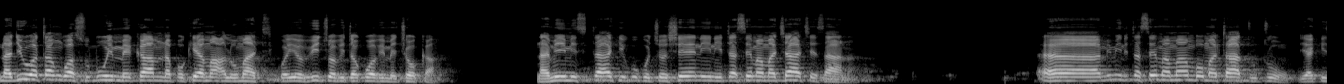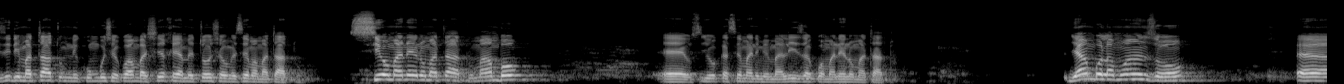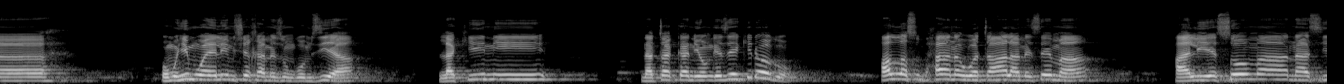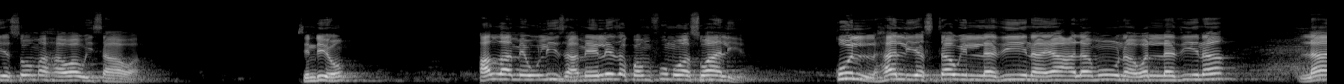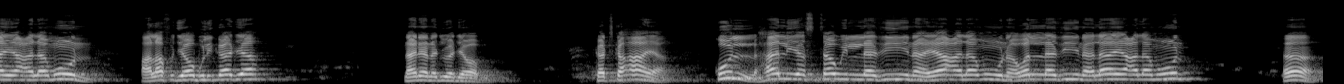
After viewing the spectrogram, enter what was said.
Najua tangu asubuhi mmekaa mnapokea maalumati, kwa hiyo vichwa vitakuwa vimechoka, na mimi sitaki kukuchosheni, nitasema machache sana. Uh, mimi nitasema mambo matatu tu, yakizidi matatu mnikumbushe kwamba shekhe ametosha, umesema matatu, sio maneno matatu, mambo eh, usije ukasema nimemaliza kwa maneno matatu. Jambo la mwanzo uh, umuhimu wa elimu shekhe amezungumzia, lakini nataka niongezee kidogo. Allah subhanahu wa ta'ala amesema aliyesoma na asiyesoma hawawi sawa, si ndio? Allah ameuliza, ameeleza kwa mfumo wa swali, qul hal yastawi alladhina ya'lamuna walladhina la ya'lamun, alafu jawabu likaja. Nani anajua jawabu katika aya? Qul hal yastawi alladhina ya'lamuna walladhina la ya'lamun. Ah,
